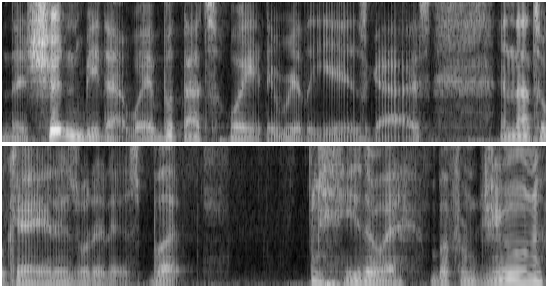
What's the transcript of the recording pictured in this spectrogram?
They shouldn't be that way, but that's the way it really is, guys. And that's okay. It is what it is. But either way, but from June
